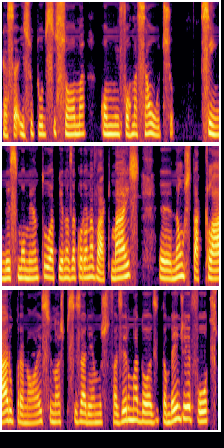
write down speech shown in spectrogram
essa, isso tudo se soma como informação útil. Sim, nesse momento apenas a Coronavac, mas é, não está claro para nós se nós precisaremos fazer uma dose também de reforço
